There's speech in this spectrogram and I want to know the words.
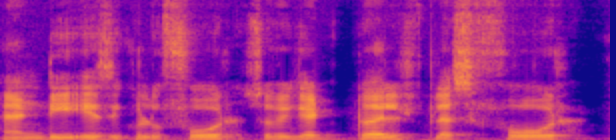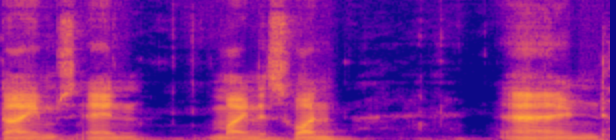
and d is equal to 4 so we get 12 plus 4 times n minus 1 and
